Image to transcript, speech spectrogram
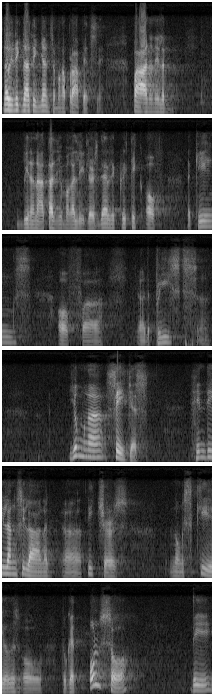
Narinig natin yan sa mga prophets. Eh. Paano nila binanatan yung mga leaders. They're the critic of the kings, of uh, uh, the priests. Uh, yung mga sages, hindi lang sila nag uh, teachers ng skills o to get also the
